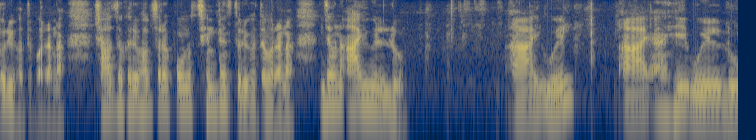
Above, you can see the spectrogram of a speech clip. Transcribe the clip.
তৈরি হতে পারে না। সাহায্যকারী ভাব ছাড়া কোনো সেন্টেন্স তৈরি হতে পারে না। যেমন I will do I will I he will do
